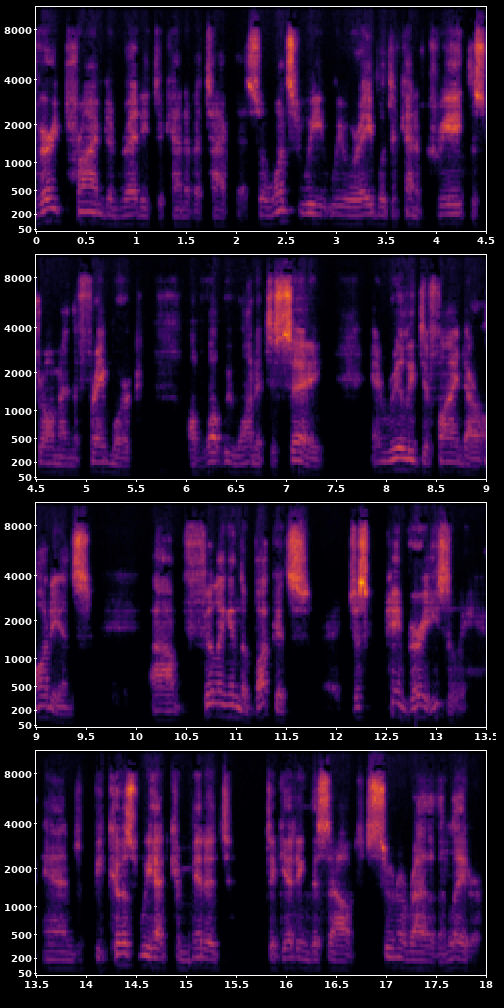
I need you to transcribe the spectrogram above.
very primed and ready to kind of attack that. So once we we were able to kind of create the strawman, the framework of what we wanted to say, and really defined our audience, um, filling in the buckets just came very easily. And because we had committed to getting this out sooner rather than later,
